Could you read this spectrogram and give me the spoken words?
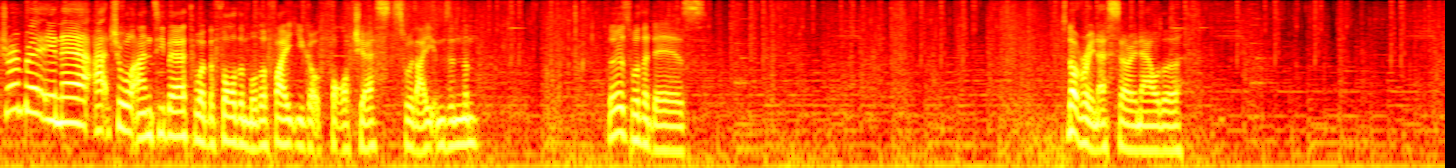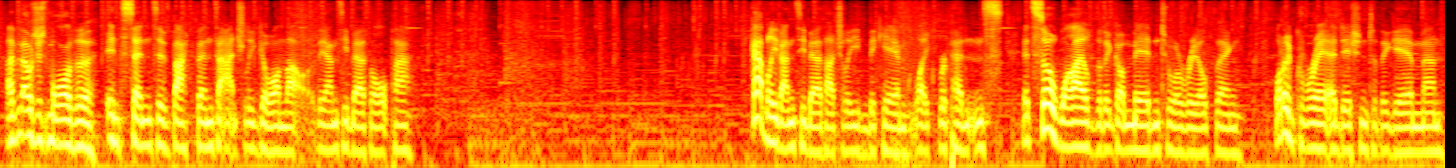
Do you remember in uh, actual Antibirth where before the mother fight you got four chests with items in them? Those were the days. It's not very necessary now though. I think that was just more of an incentive back then to actually go on that the Antibirth alt path. Can't believe Antibirth actually even became, like, Repentance. It's so wild that it got made into a real thing. What a great addition to the game, man.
